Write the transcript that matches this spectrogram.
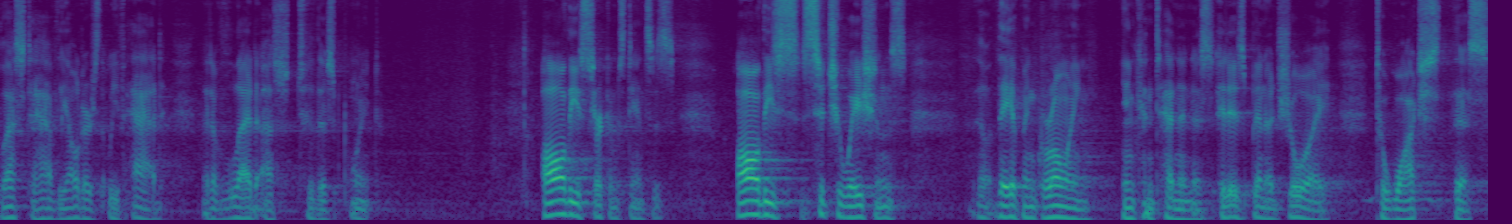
blessed to have the elders that we've had that have led us to this point. All these circumstances, all these situations, they have been growing in contentedness. It has been a joy to watch this.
